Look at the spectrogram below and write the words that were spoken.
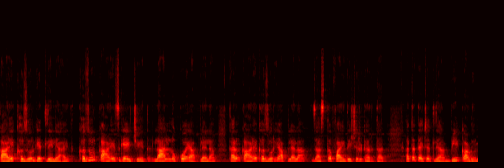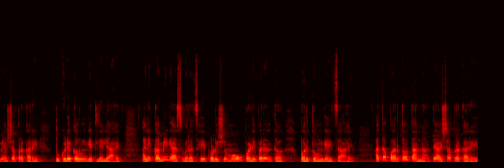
काळे खजूर घेतलेले आहेत. खजूर काळेच घ्यायचे आहेत. लाल नको आहे आपल्याला. कारण काळे खजूर हे आपल्याला जास्त फायदेशीर ठरतात. आता त्याच्यातल्या बी काढून मी अशा प्रकारे तुकडे करून घेतलेले आहेत. आणि कमी गॅसवरच हे थोडेसे मऊ पडेपर्यंत परतवून घ्यायचं आहे. आता परतवताना ते अशा प्रकारे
